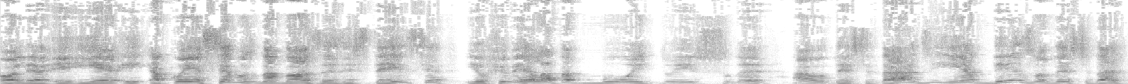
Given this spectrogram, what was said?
Olha, e, e, e, a conhecemos na nossa existência e o filme relata muito isso, né? A honestidade e a desonestidade,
